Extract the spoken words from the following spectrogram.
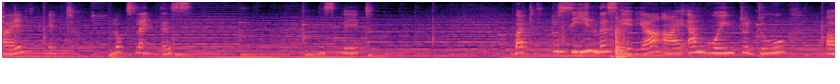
side it looks like this this plate but to seal this area I am going to do a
